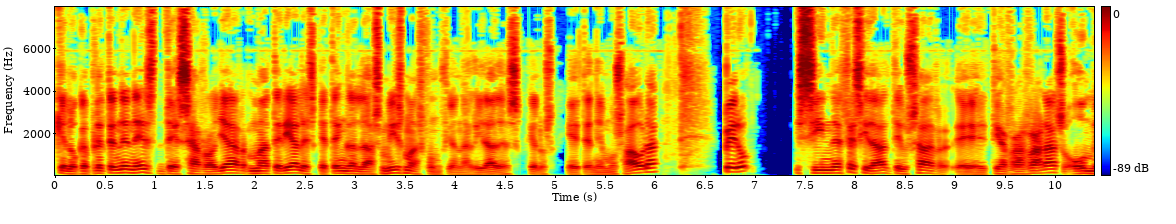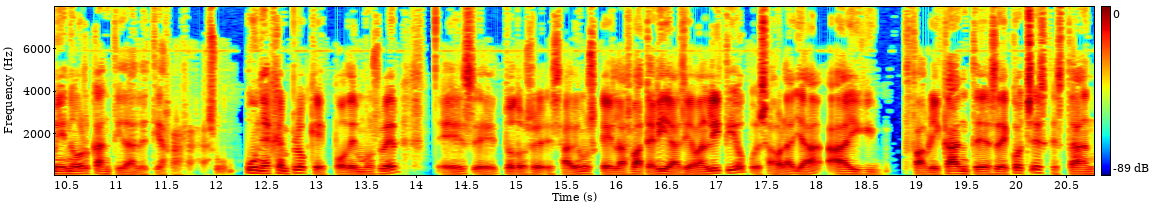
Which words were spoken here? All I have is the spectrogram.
que lo que pretenden es desarrollar materiales que tengan las mismas funcionalidades que los que tenemos ahora, pero sin necesidad de usar eh, tierras raras o menor cantidad de tierras raras. Un, ejemplo que podemos ver es, eh, todos eh, sabemos que las baterías llevan litio, pues ahora ya hay fabricantes de coches que están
